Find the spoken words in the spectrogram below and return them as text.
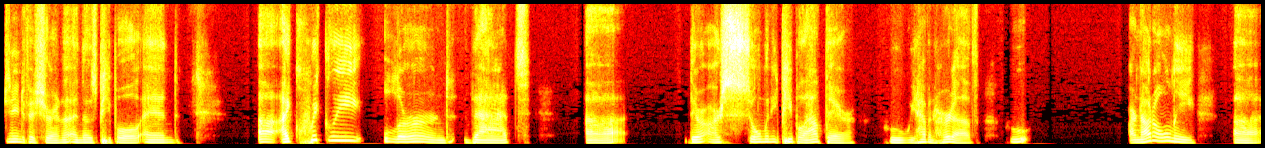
janina fisher and, and those people and uh, i quickly learned that uh, there are so many people out there who we haven't heard of who are not only uh,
